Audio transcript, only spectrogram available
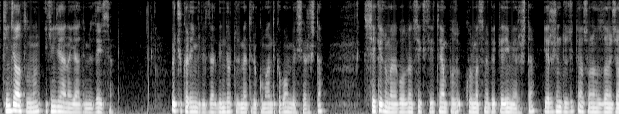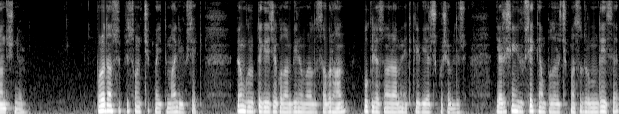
İkinci altılının ikinci ayağına geldiğimizde ise 3 yukarı İngilizler 1400 metre kum handikap 15 yarışta 8 numara Golden Sixty tempo kurmasını beklediğim yarışta yarışın düzlükten sonra hızlanacağını düşünüyorum. Buradan sürpriz sonuç çıkma ihtimali yüksek. Ön grupta gelecek olan bir numaralı Sabırhan bu kilosuna rağmen etkili bir yarış koşabilir. Yarışın yüksek tempolara çıkması durumunda ise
